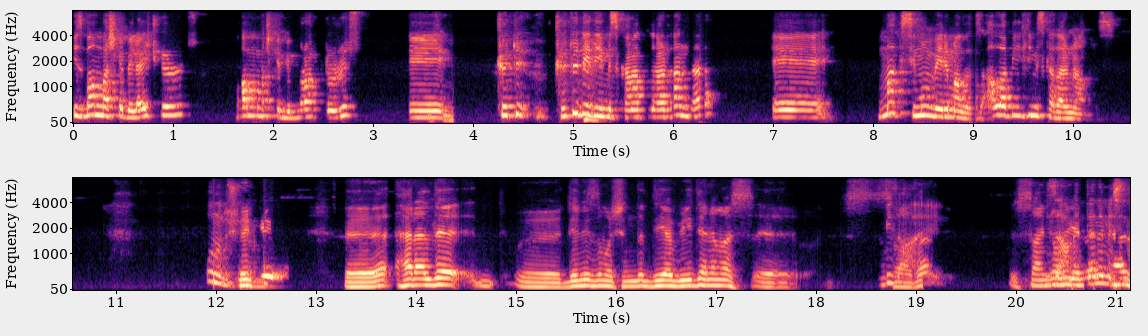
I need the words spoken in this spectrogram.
biz bambaşka bir Laiç görürüz. Bambaşka bir Burak görürüz. Ee, kötü kötü dediğimiz kanatlardan da e, maksimum verim alırız. Alabildiğimiz kadarını alırız. Bunu düşünüyorum. Peki e, herhalde e, Denizli maçında Diaby'i denemez e, Biz sahada. Sanki zahmet denemesin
